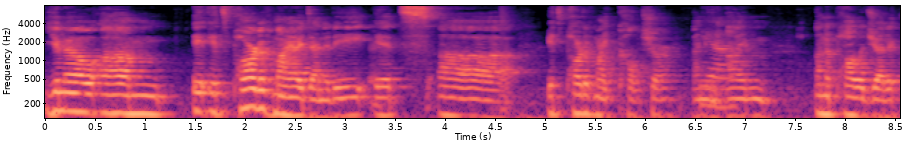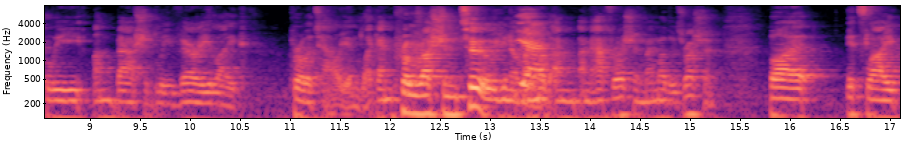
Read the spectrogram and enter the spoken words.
you know, um, it, it's part of my identity. It's uh, it's part of my culture. I mean, Yeah. I'm unapologetically, unabashedly very like pro-Italian. Like I'm pro-Russian too. You know, Yeah. my mo- I'm I'm half Russian. My mother's Russian, but it's like.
